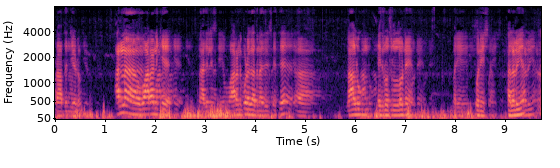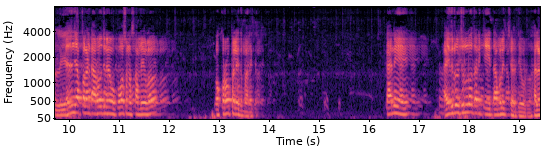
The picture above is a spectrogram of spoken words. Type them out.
ప్రార్థన చేయడం. అన్న వారానికి నాకు తెలిసి వారానికి కూడా కాదు నాకు తెలిసి అయితే నాలుగు ఐదు రోజుల్లోనే మరి కొనేసాం. హలో ఏం చెప్పాలంటే ఆ రోజు నేను ఉపవాసం ఉన్న సమయంలో ఒక్క రూపాయి లేదు మా దగ్గర. కానీ ఐదు రోజుల్లో దానికి డబుల్ ఇచ్చాడు దేవుడు. హలో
